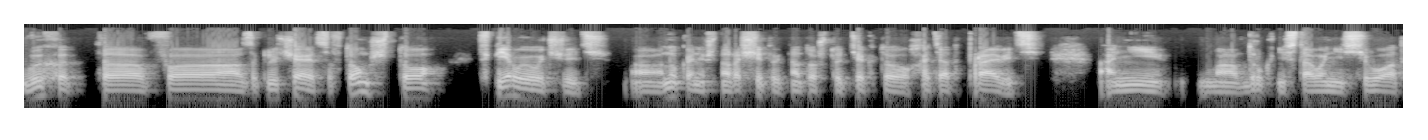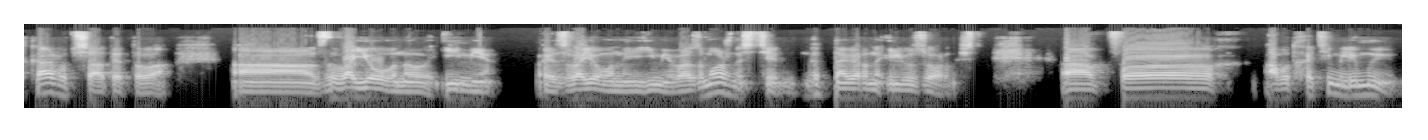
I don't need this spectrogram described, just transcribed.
выход э, в, заключается в том, что в первую очередь, э, ну, конечно, рассчитывать на то, что те, кто хотят править, они а, вдруг ни с того ни с сего откажутся от этого а, завоеванного ими, завоеванные ими возможности, это, наверное, иллюзорность. А, а вот хотим ли мы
